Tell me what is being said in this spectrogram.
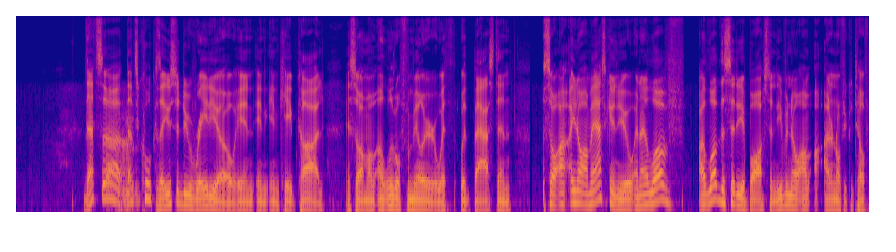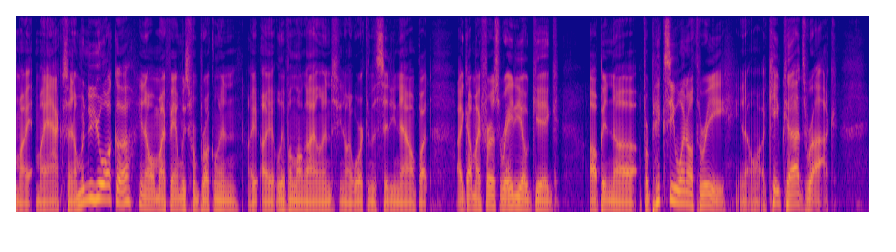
That's uh that's cool because I used to do radio in, in, in Cape Cod, and so I'm a little familiar with with Baston. So I you know I'm asking you, and I love I love the city of Boston, even though I'm I don't know if you could tell from my my accent. I'm a New Yorker. You know, my family's from Brooklyn. I, I live on Long Island. You know, I work in the city now, but I got my first radio gig up in uh for Pixy 103. You know, uh, Cape Cod's rock.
